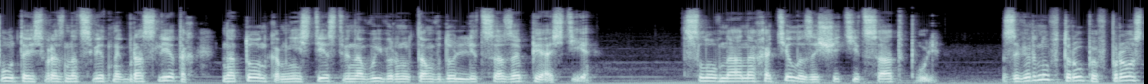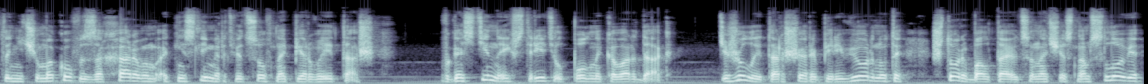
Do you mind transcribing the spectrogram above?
путаясь в разноцветных браслетах на тонком, неестественно вывернутом вдоль лица запястье. Словно она хотела защититься от пуль. Завернув трупы в простыни, Чумаков с Захаровым отнесли мертвецов на первый этаж. В гостиной их встретил полный кавардак. Тяжелые торшеры перевернуты, шторы болтаются на честном слове,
